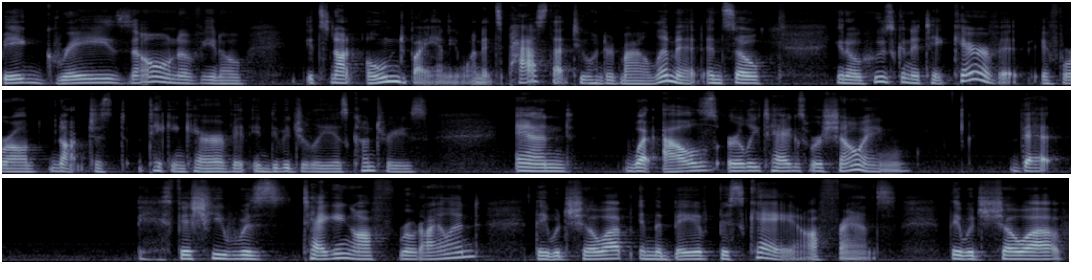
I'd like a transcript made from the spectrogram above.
big gray zone of you know it's not owned by anyone. It's past that 200 mile limit. And so you know who's going to take care of it if we're all not just taking care of it individually as countries? And what al's early tags were showing that fish he was tagging off rhode island they would show up in the bay of biscay off france. They would show up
